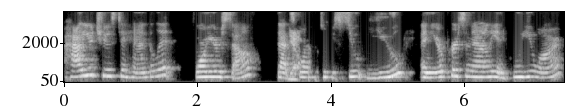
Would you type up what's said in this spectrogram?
how you choose to handle it for yourself that's yeah. going to suit you and your personality and who you are,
